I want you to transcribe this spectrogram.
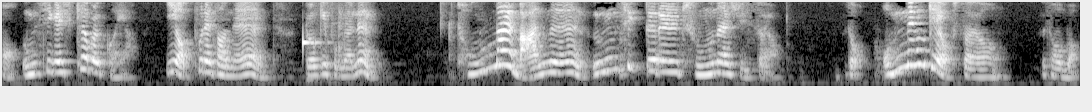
어, 음식을 시켜볼 거예요. 이 어플에서는 여기 보면은 정말 많은 음식들을 주문할 수 있어요. 그래서 없는 게 없어요. 그래서 뭐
